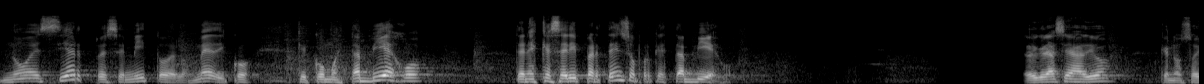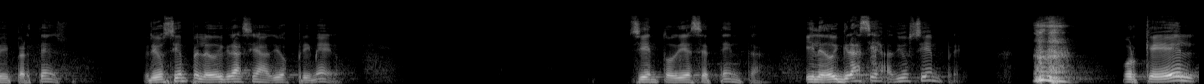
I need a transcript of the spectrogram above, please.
No es cierto ese mito de los médicos que como estás viejo tenés que ser hipertenso porque estás viejo. Doy gracias a Dios que no soy hipertenso. Pero yo siempre le doy gracias a Dios primero. 110, 70. Y le doy gracias a Dios siempre. Porque Él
